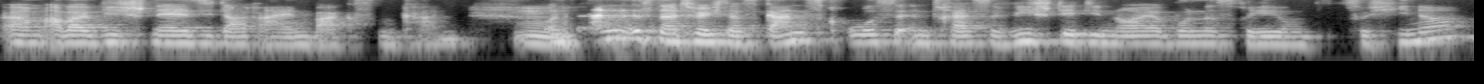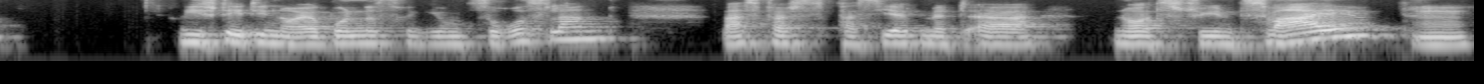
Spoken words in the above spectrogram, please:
ähm, aber wie schnell sie da reinwachsen kann. Mhm. Und dann ist natürlich das ganz große Interesse, wie steht die neue Bundesregierung zu China? Wie steht die neue Bundesregierung zu Russland? Was passiert mit äh, Nord Stream 2. Mhm.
